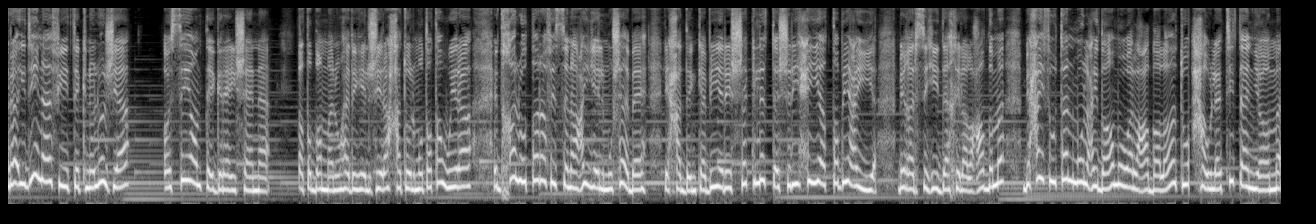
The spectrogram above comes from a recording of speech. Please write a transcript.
رائدين في تكنولوجيا osseointegration تتضمن هذه الجراحة المتطورة إدخال الطرف الصناعي المشابه لحد كبير الشكل التشريحي الطبيعي بغرسه داخل العظم بحيث تنمو العظام والعضلات حول التيتانيوم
